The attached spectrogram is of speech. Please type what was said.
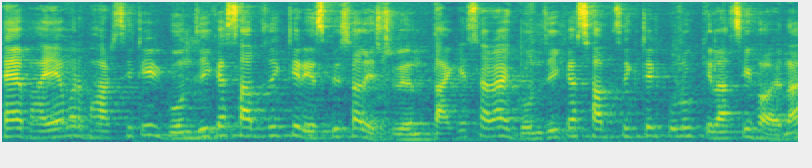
হ্যাঁ ভাই আমার ভার্সিটির গঞ্জিকা সাবজেক্টের স্পেশাল স্টুডেন্ট তাকে ছাড়া গঞ্জিকা সাবজেক্টের কোনো ক্লাসই হয় না।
